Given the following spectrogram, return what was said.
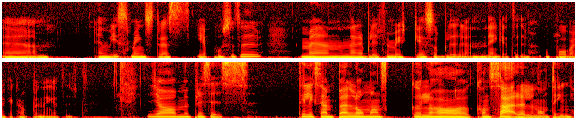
eh, en viss mängd stress är positiv men när det blir för mycket så blir den negativ och påverkar kroppen negativt. Ja, men precis. Till exempel om man skulle ha konsert eller någonting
